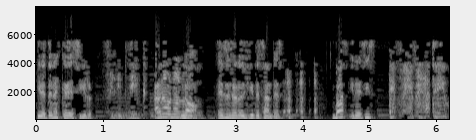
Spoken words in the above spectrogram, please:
y le tenés que decir... Philip Dick. Ah, no, no, no. No, eso ya lo dijiste antes. Vas y le decís FM la tribu.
